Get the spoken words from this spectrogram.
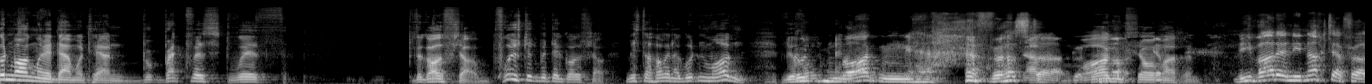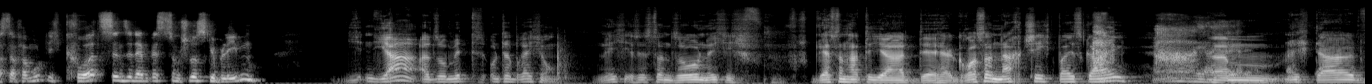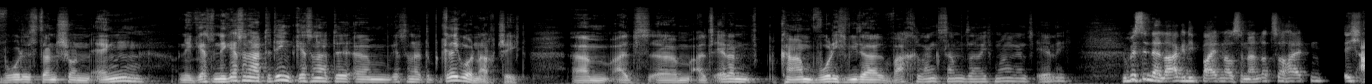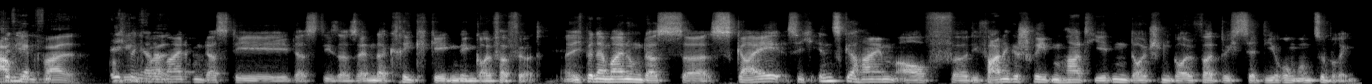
Guten Morgen. Morgen, meine Damen und Herren. Breakfast with the Golfschau. Frühstück mit der Golfschau. Mr. Horner, guten Morgen. Wir guten Morgen, Herr Förster. Ja, Morgenshow ja. machen. Wie war denn die Nacht, Herr Förster? Vermutlich kurz. Sind Sie denn bis zum Schluss geblieben? Ja, also mit Unterbrechung. Nicht? Es ist dann so, nicht? Ich, gestern hatte ja der Herr Grosser Nachtschicht bei Sky. Ah, ja, ähm, ja, ja. Nicht? Da wurde es dann schon eng. Nee, gestern, nee, gestern hatte Ding, gestern hatte, ähm, gestern hatte Gregor Nachtschicht. Ähm, als, ähm, als er dann kam, wurde ich wieder wach langsam, sage ich mal, ganz ehrlich. Du bist in der Lage, die beiden auseinanderzuhalten? Ich Auf jeden Fall. Auf ich bin ja der Meinung, dass, die, dass dieser Sender Krieg gegen den Golfer führt. Ich bin der Meinung, dass äh, Sky sich insgeheim auf äh, die Fahne geschrieben hat, jeden deutschen Golfer durch Sedierung umzubringen.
